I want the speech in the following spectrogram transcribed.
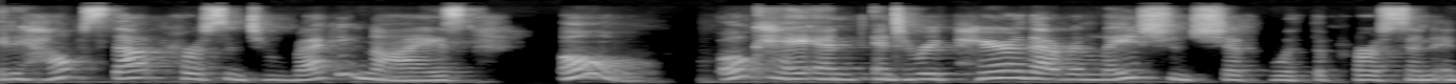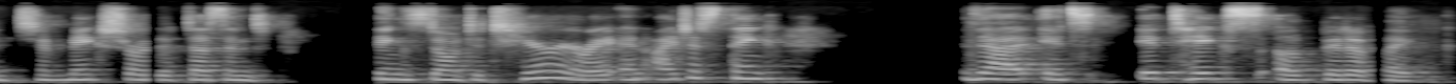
It helps that person to recognize, "Oh, okay and and to repair that relationship with the person and to make sure that doesn't things don't deteriorate. And i just think that it's it takes a bit of like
